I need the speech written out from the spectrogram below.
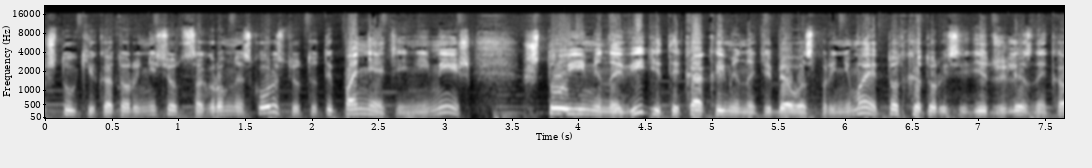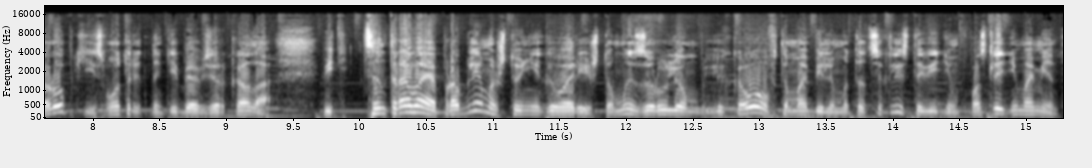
штуки, которая несется с огромной скоростью, то ты понятия не имеешь, что именно видит и как именно тебя воспринимает тот, который сидит в железной коробке и смотрит на тебя в зеркала. Ведь центровая проблема, что не говори, что мы за рулем легкового автомобиля мотоциклиста видим в последний момент.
